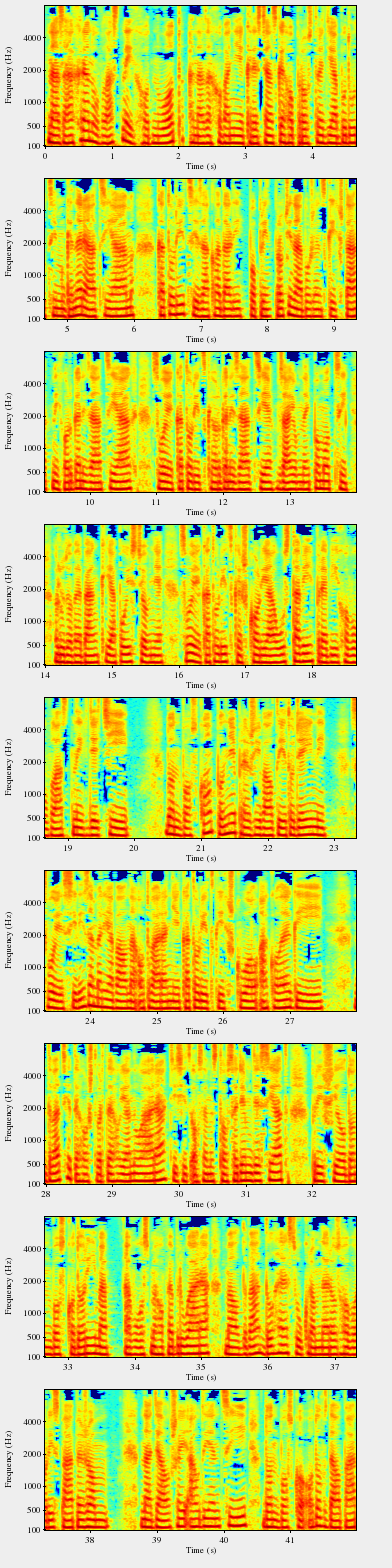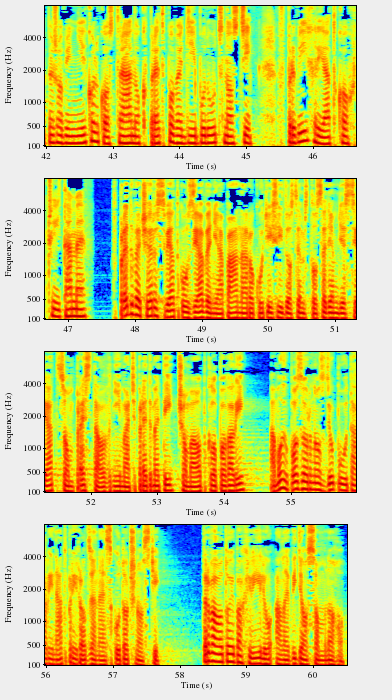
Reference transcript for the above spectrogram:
Na záchranu vlastných hodnôt a na zachovanie kresťanského prostredia budúcim generáciám katolíci zakladali popri protináboženských štátnych organizáciách svoje katolícke organizácie vzájomnej pomoci, ľudové banky a poisťovne, svoje katolícke školy a ústavy pre výchovu vlastných detí. Don Bosco plne prežíval tieto dejiny. Svoje sily zameriaval na otváranie katolíckých škôl a kolégií. 24. januára 1870 prišiel Don Bosco do Ríma a 8. februára mal dva dlhé súkromné rozhovory s pápežom. Na ďalšej audiencii Don Bosco odovzdal pápežovi niekoľko stránok predpovedí budúcnosti. V prvých riadkoch čítame – predvečer Sviatku zjavenia pána roku 1870 som prestal vnímať predmety, čo ma obklopovali a moju pozornosť upútali nadprirodzené skutočnosti. Trvalo to iba chvíľu, ale videl som mnoho.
